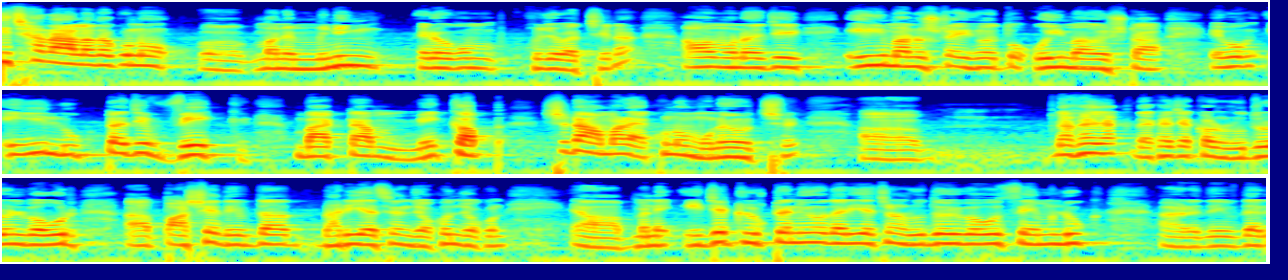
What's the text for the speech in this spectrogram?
এছাড়া আলাদা কোনো মানে মিনিং এরকম খুঁজে পাচ্ছি না। আমার মনে হয় যে এই মানুষটাই হয়তো ওই মানুষটা এবং এই লুকটা যে ভেক বা একটা মেকআপ সেটা আমার এখনও মনে হচ্ছে। দেখা যাক দেখা যাক। কারণ রুদ্রনীল বাবুর আহ, পাশে দেবদা দাঁড়িয়ে আছেন যখন যখন মানে এজেট লুকটা নিয়েও দাঁড়িয়ে আছেন রুদ্রনীল বাবু সেম লুক আর দেবদার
